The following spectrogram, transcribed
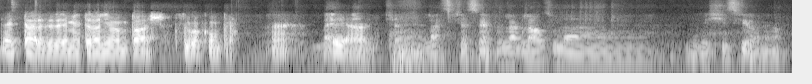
È tardi, deve mettere l'anima in pace, si può comprare. Eh, Beh, c'è, la, c'è, sempre la clausola di rescissione, no?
